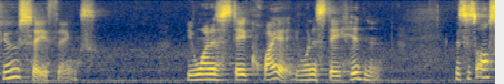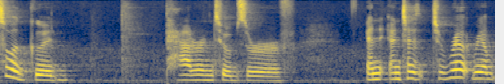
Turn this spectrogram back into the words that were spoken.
to say things. You want to stay quiet, you want to stay hidden. This is also a good pattern to observe and, and to, to re- re-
